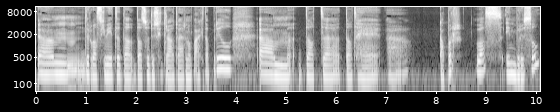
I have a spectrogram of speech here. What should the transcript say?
Um, er was geweten dat, dat ze dus getrouwd waren op 8 april. Um, dat, uh, dat hij uh, kapper was in Brussel.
